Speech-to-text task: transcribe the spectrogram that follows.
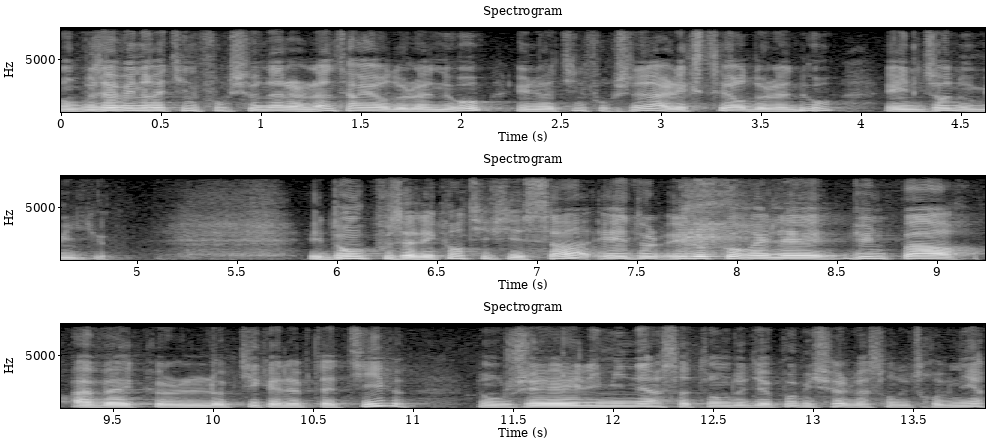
Donc vous avez une rétine fonctionnelle à l'intérieur de l'anneau, une rétine fonctionnelle à l'extérieur de l'anneau, et une zone au milieu. Et donc vous allez quantifier ça et, et le corréler d'une part avec l'optique adaptative, donc j'ai éliminé un certain nombre de diapos, Michel va sans doute revenir,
